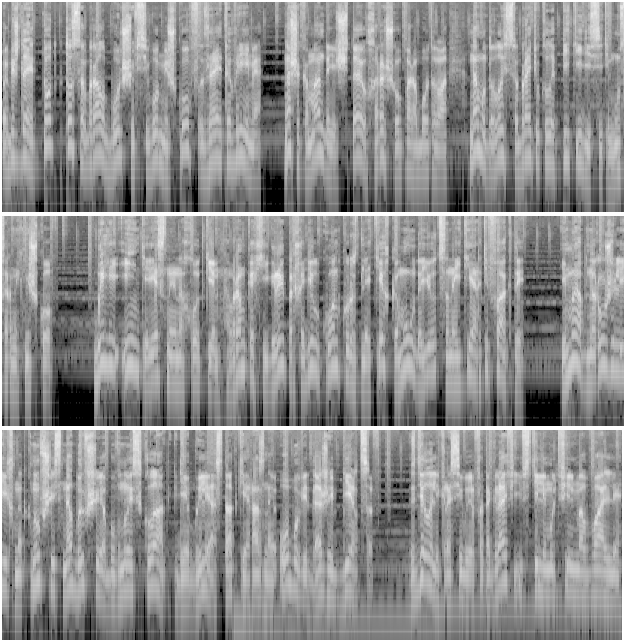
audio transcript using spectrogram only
Побеждает тот, кто собрал больше всего мешков за это время — Наша команда, я считаю, хорошо поработала. Нам удалось собрать около 50 мусорных мешков. Были и интересные находки. В рамках игры проходил конкурс для тех, кому удается найти артефакты. И мы обнаружили их, наткнувшись на бывший обувной склад, где были остатки разной обуви, даже берцев. Сделали красивые фотографии в стиле мультфильма «Валли»,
